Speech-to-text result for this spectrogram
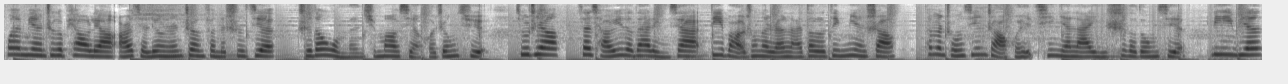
外面这个漂亮而且令人振奋的世界，值得我们去冒险和争取。就这样，在乔伊的带领下，地堡中的人来到了地面上。他们重新找回七年来遗失的东西。另一边，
